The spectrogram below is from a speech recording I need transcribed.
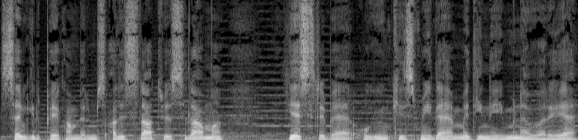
sevgili Peygamberimiz Aleyhisselatü Vesselam'ı Yesrib'e o günkü ismiyle Medine-i Münevvere'ye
